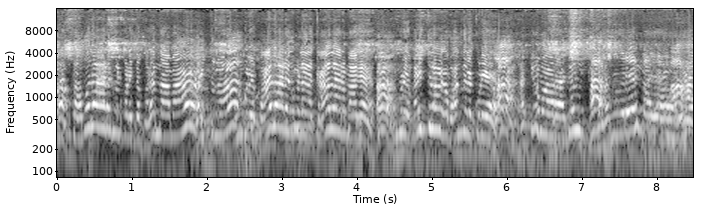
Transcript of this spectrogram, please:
பத்து அவதாரங்கள் படைத்த பரந்தாமா மைத்துனா, உங்களுடைய பாதாரகமான காதாரமாக. உங்களுடைய மைத்திராக வந்திருக்கூடிய. அர்ஜுன மகாராஜன். வணங்குகிறேன் மாமா.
